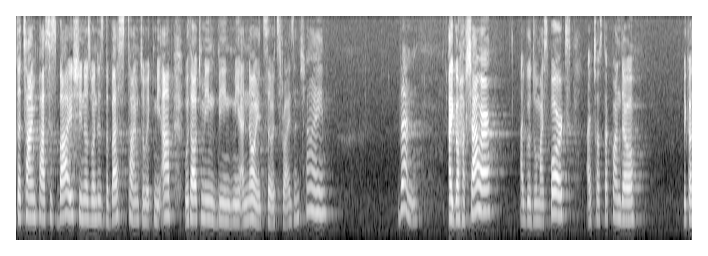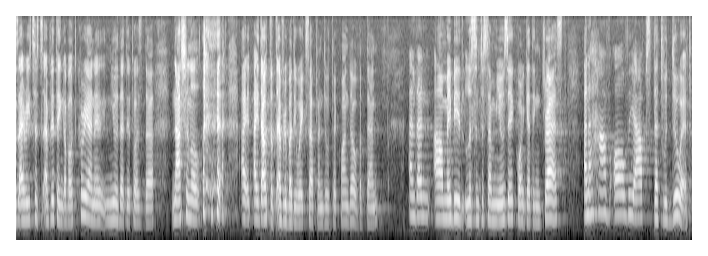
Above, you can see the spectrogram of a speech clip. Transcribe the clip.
the time passes by, she knows when is the best time to wake me up without me being me annoyed. So it's rise and shine. Then I go have shower, I go do my sports, I chose Taekwondo because I researched everything about Korea and I knew that it was the national, I, I, doubt that everybody wakes up and do Taekwondo, but then, and then uh, maybe listen to some music or getting dressed, and I have all the apps that would do it.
